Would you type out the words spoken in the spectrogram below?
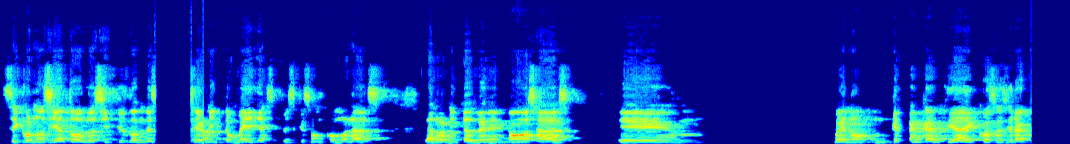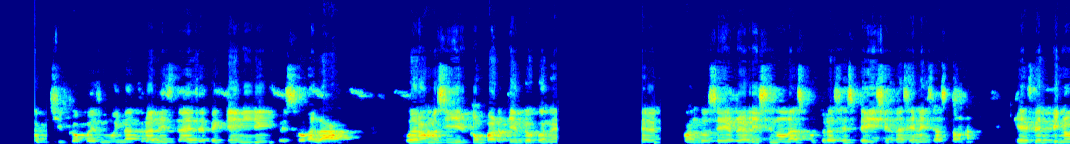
Se conocía todos los sitios donde se ranitomeyas, pues que son como las, las ranitas venenosas, eh, bueno, gran cantidad de cosas. Era un chico pues muy naturalista desde pequeño y pues ojalá podamos seguir compartiendo con él cuando se realicen unas futuras expediciones en esa zona, que es del Pino,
